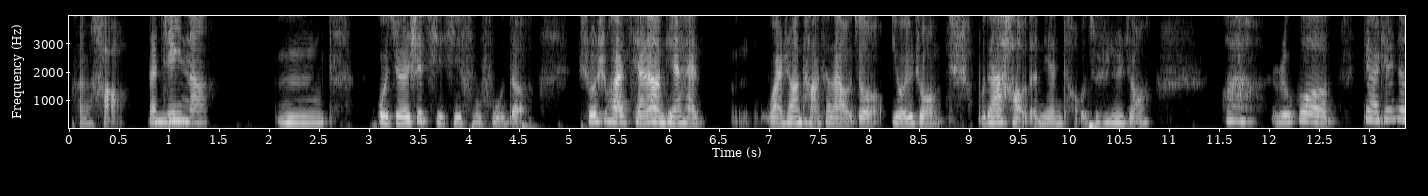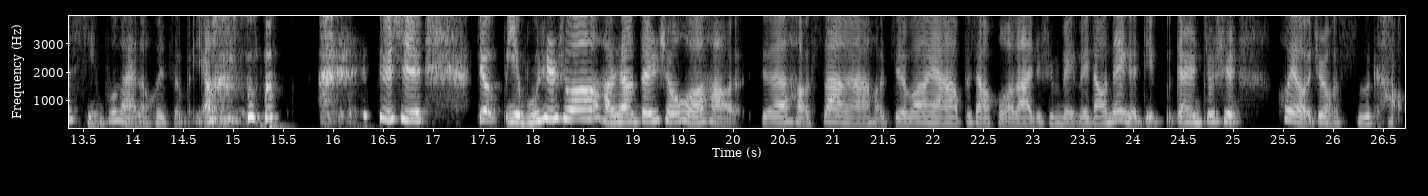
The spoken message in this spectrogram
很好。那 Jane 呢？嗯，我觉得是起起伏伏的。说实话，前两天还晚上躺下来，我就有一种不太好的念头，就是那种，哇，如果第二天就醒不来了，会怎么样？就是，就也不是说好像对生活好觉得好丧啊，好绝望呀，不想活了，就是没没到那个地步，但是就是会有这种思考。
